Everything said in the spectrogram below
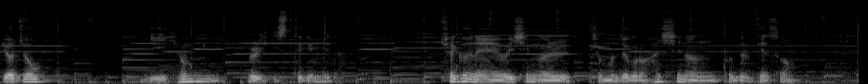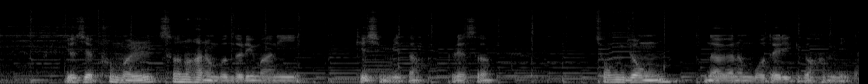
뾰족 이형 스틱입니다. 최근에 의싱을 전문적으로 하시는 분들께서 이 제품을 선호하는 분들이 많이 계십니다. 그래서 종종 나가는 모델이기도 합니다.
